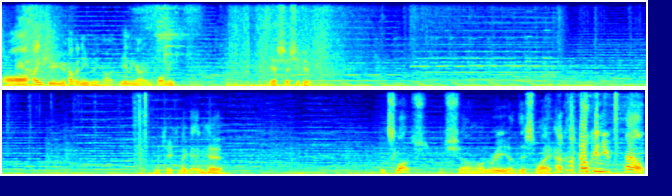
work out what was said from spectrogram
Oh, thank you. You have an healing, healing item for me. Yes, yes, you do. Okay, can I get in here? It's Lodge. Michelle Henri are this way. How, the hell can you tell?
